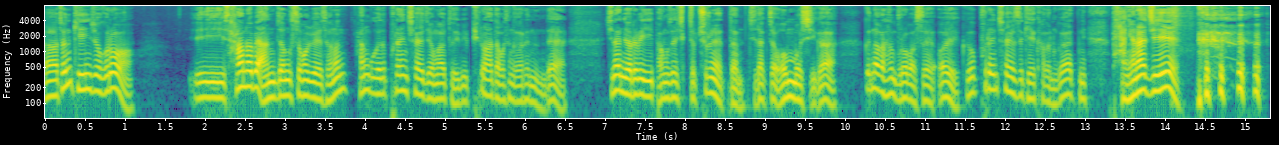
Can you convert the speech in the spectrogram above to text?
어, 저는 개인적으로 이 산업의 안정성을 위해서는 한국에도 프랜차이즈 영화 도입이 필요하다고 생각을 했는데 지난 여름에 이 방송에 직접 출연했던 제작자 원모 씨가 끝나고 나서 물어봤어요. 어이, 그거 프랜차이즈 계획하는 거야? 했더니 당연하지.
